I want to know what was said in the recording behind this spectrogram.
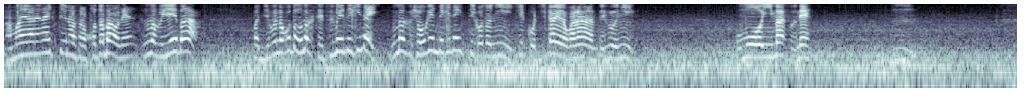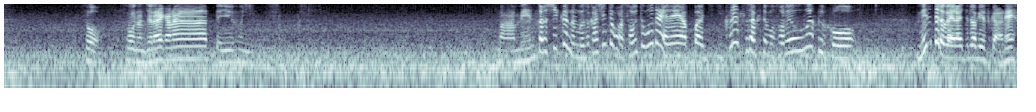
ー、甘えられないっていうのはその言葉をね、うまく言えば、まあ、自分のことをうまく説明できない、うまく表現できないっていうことに結構近いのかななんていうふうに思いますね。うん。そう、そうなんじゃないかなっていうふうに。まあ、メンタル疾患の難しいところはそういうところだよね。やっぱり、いくら辛くてもそれをうまくこう、メンタルがやられてるわけですからね。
